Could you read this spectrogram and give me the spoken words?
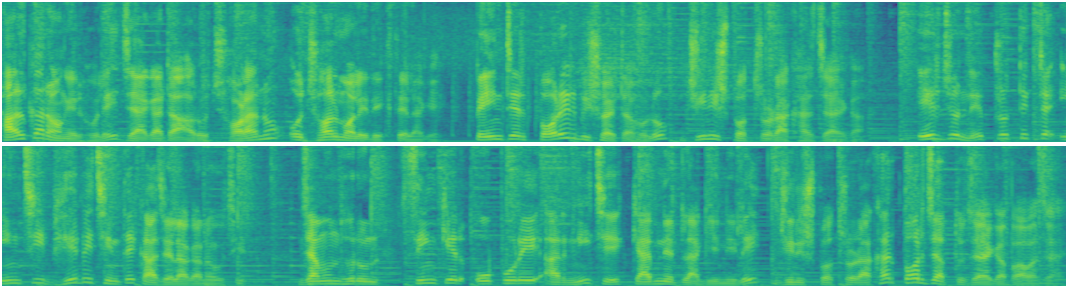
হালকা রঙের হলে জায়গাটা আরও ছড়ানো ও ঝলমলে দেখতে লাগে। পেইন্টের পরের বিষয়টা হলো জিনিসপত্র রাখার জায়গা। এর জন্যে প্রত্যেকটা ইঞ্চি ভেবে চিনতে কাজে লাগানো উচিত। যেমন ধরুন, সিঙ্কের ওপরে আর নিচে ক্যাবিনেট লাগিয়ে নিলে জিনিসপত্র রাখার পর্যাপ্ত জায়গা পাওয়া যায়।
